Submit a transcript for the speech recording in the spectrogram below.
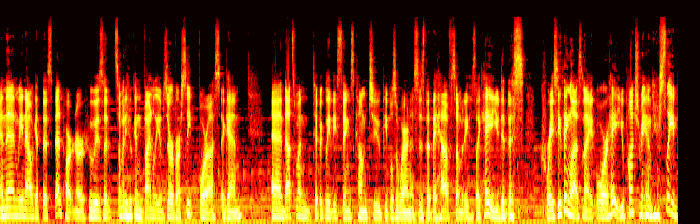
And then we now get this bed partner who is a, somebody who can finally observe our sleep for us again. And that's when typically these things come to people's awareness is that they have somebody who's like, hey, you did this crazy thing last night, or hey, you punched me in your sleep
